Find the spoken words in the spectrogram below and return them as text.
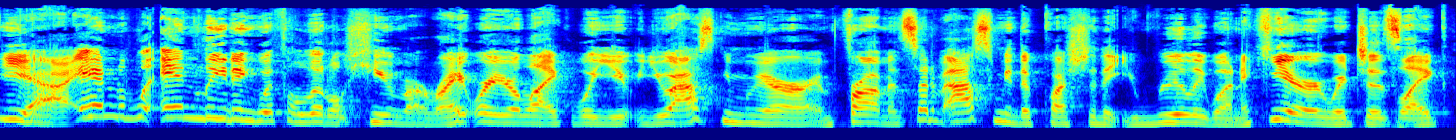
yeah, and and leading with a little humor, right? Where you're like, well, you you asking me where I'm from instead of asking me the question that you really want to hear, which is like,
